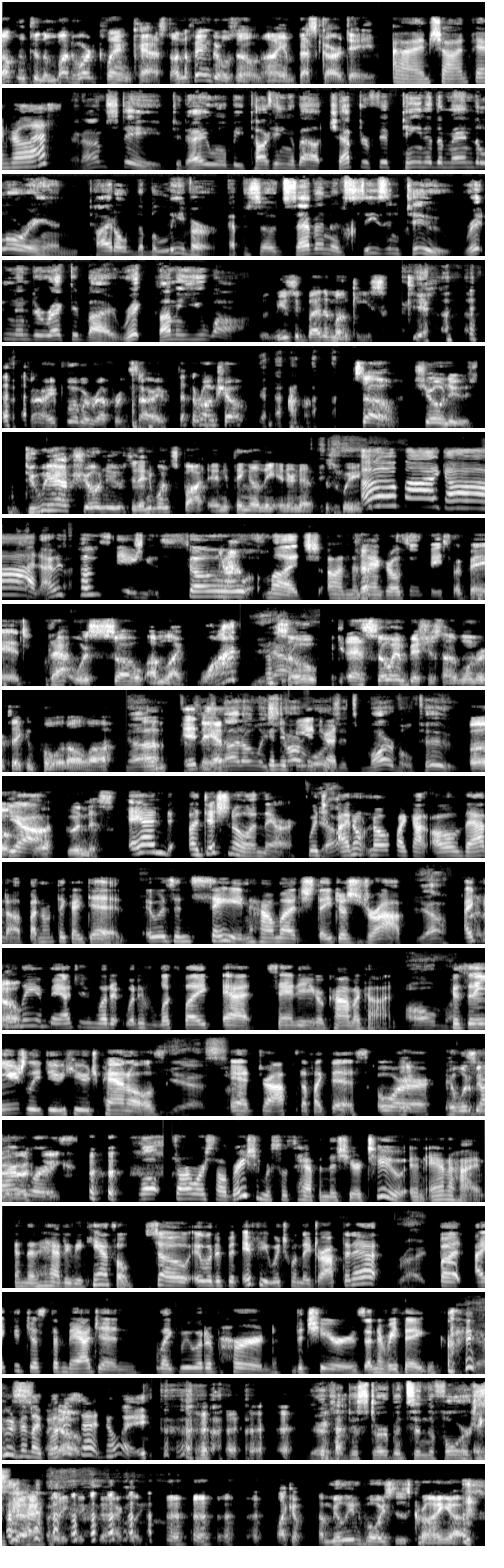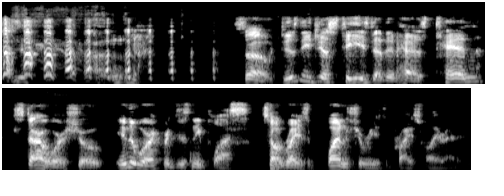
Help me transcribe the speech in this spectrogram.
Welcome to the Mudhorn Clan Cast on the Fangirl Zone. I am Beskar Dave. I'm Sean Fangirl S. And I'm Steve. Today we'll be talking about Chapter 15 of The Mandalorian, titled The Believer, Episode 7 of Season 2, written and directed by Rick Famuyiwa. With music by the Monkees. Yeah. Sorry, boomer reference. Sorry. Is that the wrong show? so, show news. Do we have show news? Did anyone spot anything on the internet this week? Oh my god! I was posting so much on the That- Fangirl Zone Facebook page. That was so. I'm like, what? Yeah. So it's so ambitious. I wonder if they can pull it all off. no, Uh, 'cause it's it's have- not only Star Wars, it's Marvel too. Oh, Yeah. goodness. And additional in there, which Yeah. I don't know if I got all of that up. I don't think I did. It was insane how much they just dropped. Yeah. I, I can know. only imagine what it would have looked like at San Diego Comic Con Oh my. because they usually do huge panels Yes. and drop stuff like this. Or It would have been an Star earthquake. Well, Star Wars Celebration was supposed to happen this year too in Anaheim, and then had to be canceled. So it would have been iffy which one they dropped it at. Right. But I could just imagine, like, we would have heard the cheers and everything. it would have been like, I "What know. is that noise?" There's a disturbance in the force. exactly, exactly. like a, a million voices crying out. So Disney just teased that it has ten Star Wars shows in the work for Disney Plus. So raise, why don't you raise the price while you're at it?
